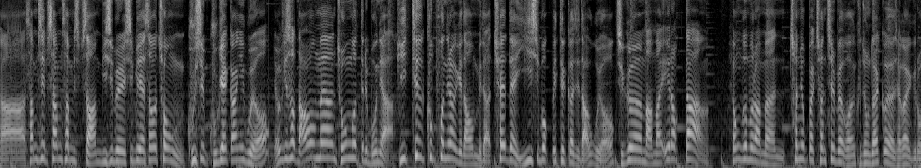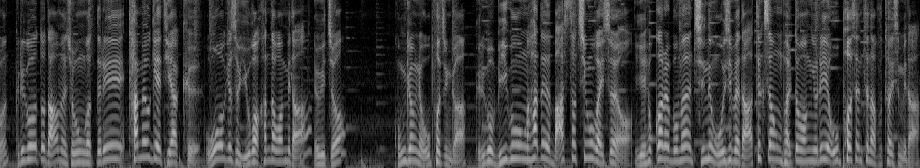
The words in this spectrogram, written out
자, 33, 33, 21, 12에서 총 99개 깡이고요. 여기서 나오면 좋은 것들이 뭐냐? 비트 쿠폰이라는 게 나옵니다. 최대 20억 비트까지 나오고요. 지금 아마 1억당 현금으로 하면 1600, 1700원 그 정도 할 거예요 제가 알기론 그리고 또 나오면 좋은 것들이 탐욕의 디아크 5억에서 6억 한다고 합니다 여기 있죠 공격력 5% 증가 그리고 미궁 하드 마스터 칭호가 있어요 이게 효과를 보면 지능 50에다 특성 발동 확률이 5%나 붙어 있습니다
